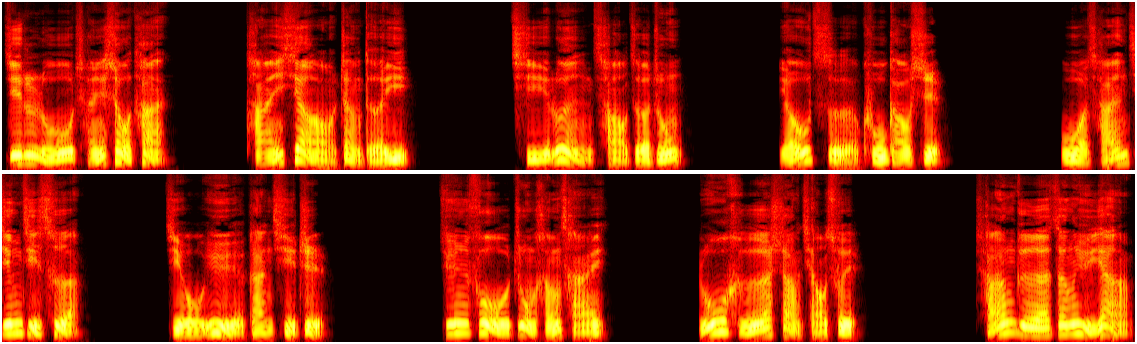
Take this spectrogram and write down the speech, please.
金炉陈寿叹，谈笑正得意。岂论草泽中？由此哭高士，我残经济策，久欲肝气滞。君负重横财，如何上憔悴？长歌增欲样，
